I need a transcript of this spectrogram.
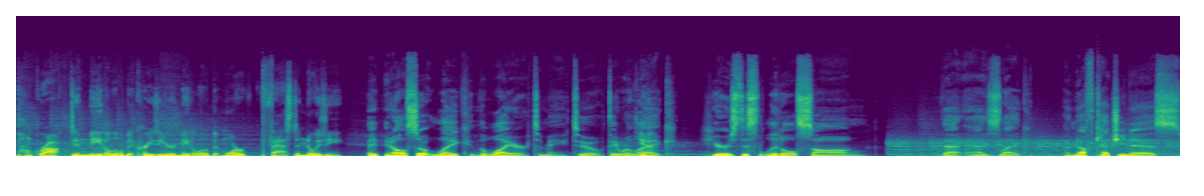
punk rocked and made a little bit crazier and made a little bit more fast and noisy. It, it also like The Wire to me too. They were Yeah. like, here's this little song that has like enough catchiness,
